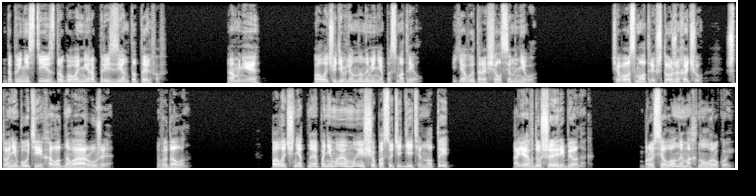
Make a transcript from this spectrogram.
да принести из другого мира презент от эльфов. А мне? Палыч удивленно на меня посмотрел. Я вытаращился на него. «Чего смотришь? Тоже хочу. Что-нибудь и холодного оружия», — выдал он. «Палыч, нет, но я понимаю, мы еще по сути дети, но ты...» «А я в душе ребенок», — бросил он и махнул рукой.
